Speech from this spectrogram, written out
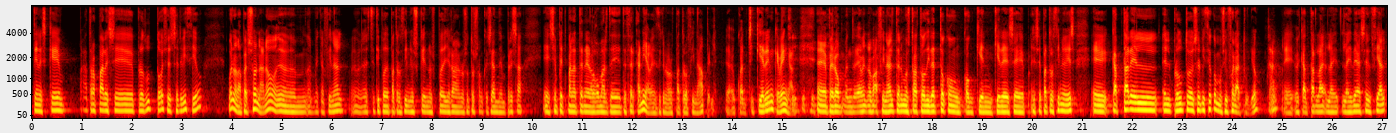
tienes que atrapar ese producto, ese servicio, bueno, la persona, ¿no? Eh, que al final, eh, este tipo de patrocinios que nos puede llegar a nosotros, aunque sean de empresa, eh, siempre van a tener algo más de, cercanía. Es decir, que no nos patrocina Apple. si quieren, que vengan. pero al final tenemos trato directo con, quien quiere ese, patrocinio y es captar el, producto o el servicio como si fuera tuyo. captar la, la idea esencial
